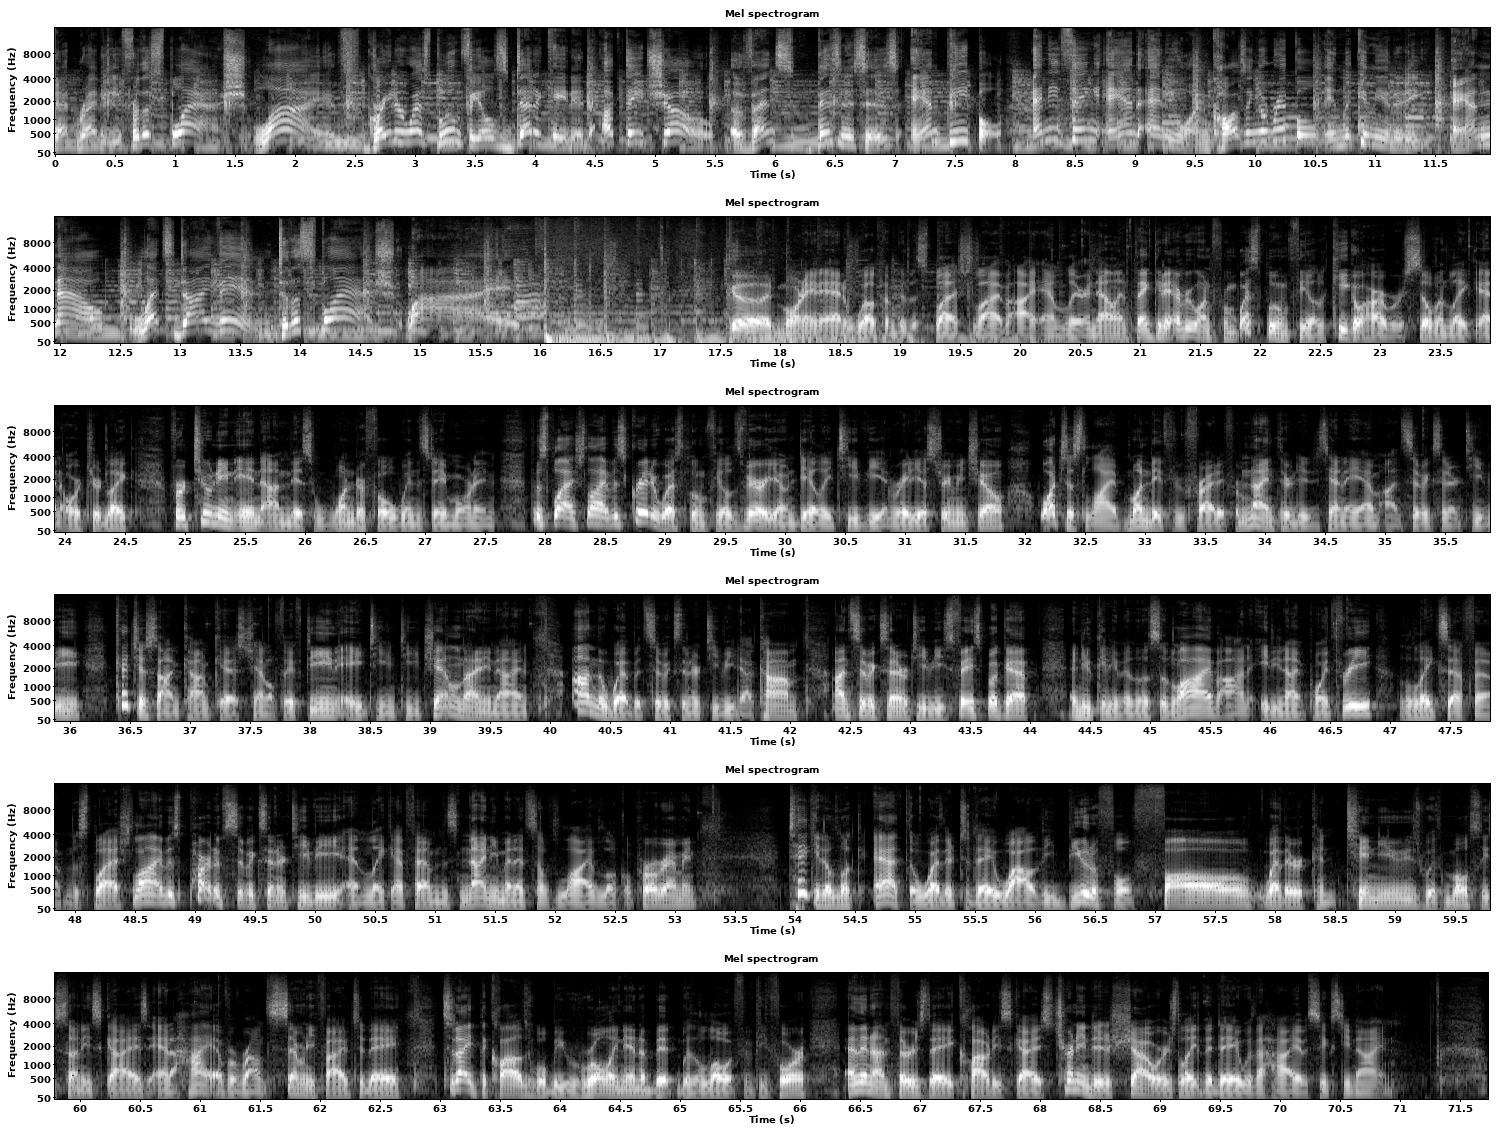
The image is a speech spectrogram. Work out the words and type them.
Get ready for the Splash Live, Greater West Bloomfield's dedicated update show. Events, businesses, and people. Anything and anyone causing a ripple in the community. And now, let's dive in to the Splash Live. Good morning and welcome to the Splash Live. I am Larry Nellen. Thank you to everyone from West Bloomfield, Keego Harbor, Sylvan Lake, and Orchard Lake for tuning in on this wonderful Wednesday morning. The Splash Live is Greater West Bloomfield's very own daily TV and radio streaming show. Watch us live Monday through Friday from 9:30 to 10 a.m. on Civic Center TV. Catch us on Comcast Channel 15, AT&T Channel 99, on the web at civiccentertv.com, on Civic Center TV's Facebook app, and you can even listen live on 89.3 Lakes FM. The Splash Live is part of Civic Center TV and Lake FM's 90 minutes of live local programming. Taking a look at the weather today, wow, the beautiful fall weather continues with mostly sunny skies and a high of around 75 today. Tonight, the clouds will be rolling in a bit with a low of 54, and then on Thursday, cloudy skies turning to showers late in the day with a high of 69.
